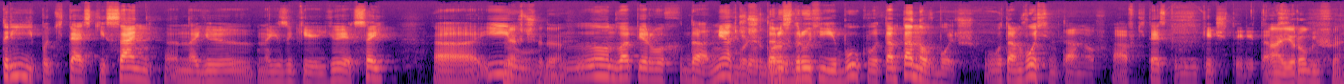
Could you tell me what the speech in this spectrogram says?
три по-китайски сань на, на языке USA, а, и мягче, да. он, во-первых, да, мягче, во-вторых, другие буквы. Там тонов больше. Вот там 8 тонов, а в китайском языке 4. Там а иероглифы?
